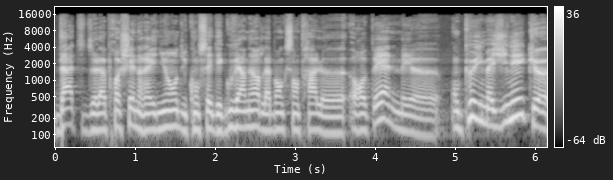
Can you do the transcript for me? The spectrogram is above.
date de la prochaine réunion du Conseil des gouverneurs de la Banque centrale euh, européenne. Mais on peut imaginer que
